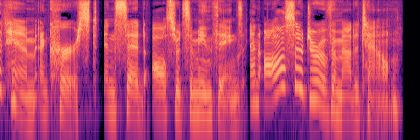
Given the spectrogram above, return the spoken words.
at him and cursed and said all sorts of mean things and also drove him out of town.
